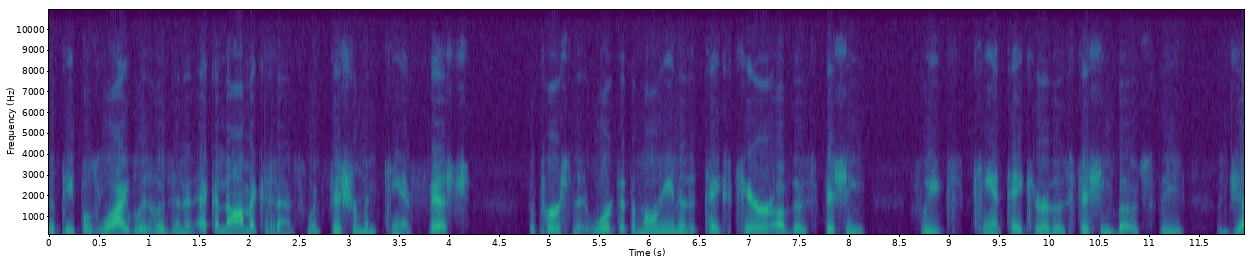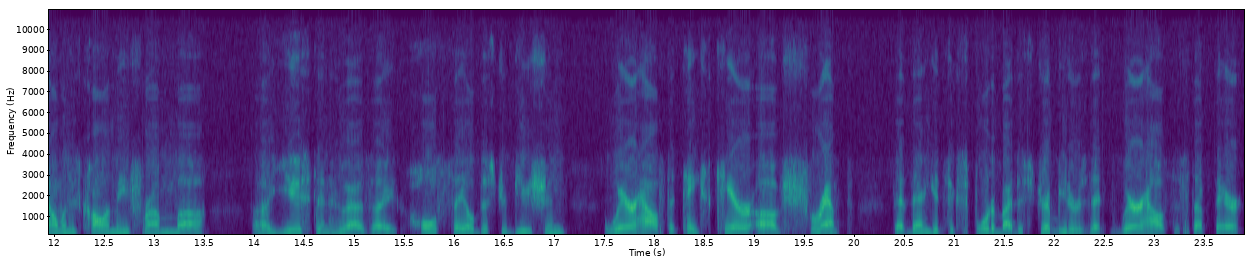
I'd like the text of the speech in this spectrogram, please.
to people's livelihoods in an economic sense. When fishermen can't fish, the person that worked at the marina that takes care of those fishing fleets can't take care of those fishing boats. The gentleman who's calling me from uh, uh, Houston, who has a wholesale distribution warehouse that takes care of shrimp that then gets exported by distributors that warehouse the stuff there.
